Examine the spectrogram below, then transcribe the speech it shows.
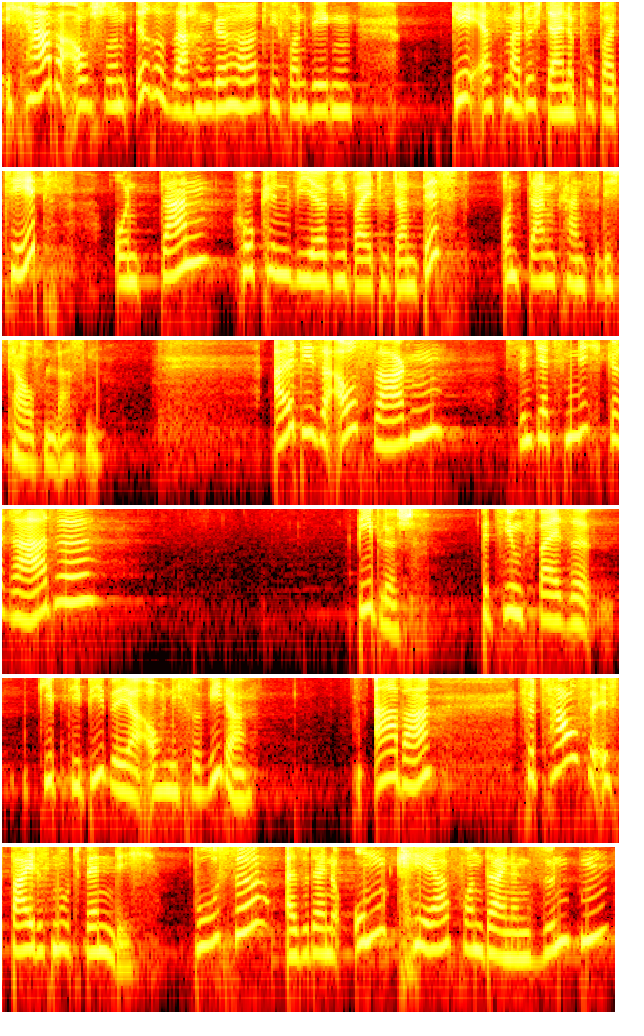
Ich habe auch schon irre Sachen gehört, wie von wegen, geh erst mal durch deine Pubertät und dann gucken wir, wie weit du dann bist und dann kannst du dich taufen lassen. All diese Aussagen sind jetzt nicht gerade biblisch, beziehungsweise gibt die Bibel ja auch nicht so wieder. Aber für Taufe ist beides notwendig. Buße, also deine Umkehr von deinen Sünden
